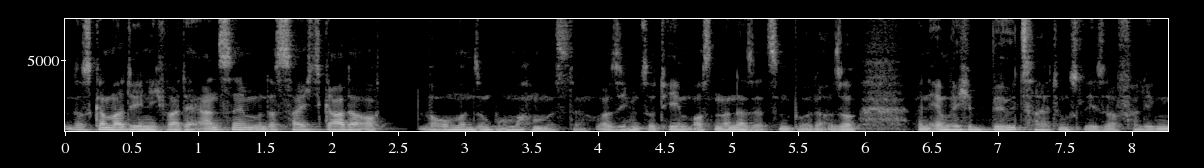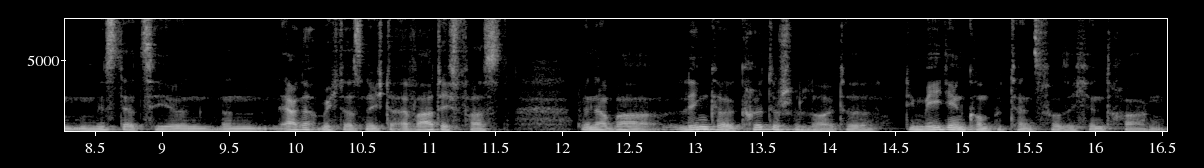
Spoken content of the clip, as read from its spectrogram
Das kann man natürlich nicht weiter ernst nehmen und das zeigt gerade auch, warum man so ein Buch machen müsste, weil sich mit so Themen auseinandersetzen würde. Also wenn irgendwelche Bild-Zeitungsleser völligen Mist erzählen, dann ärgert mich das nicht, da erwarte ich es fast. Wenn aber linke, kritische Leute die Medienkompetenz vor sich hintragen,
